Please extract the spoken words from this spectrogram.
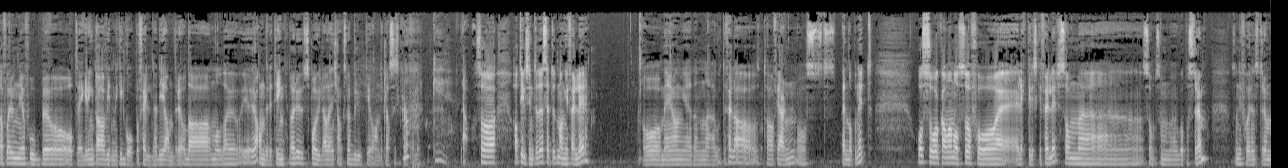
da får de neofob og oppvegring. Da vil de ikke gå på fellene, de andre, og da må du gjøre andre ting. Da har du spoila den sjansen med å bruke vanlige klassiske klappfeller. Oh, okay. Ja, så ha tilsyn til det, sette ut mange feller. Og med en gang den er gått i fella, ta fjernen og spenne opp på nytt. Og så kan man også få elektriske feller som, eh, som, som går på strøm. Som de får en strøm,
